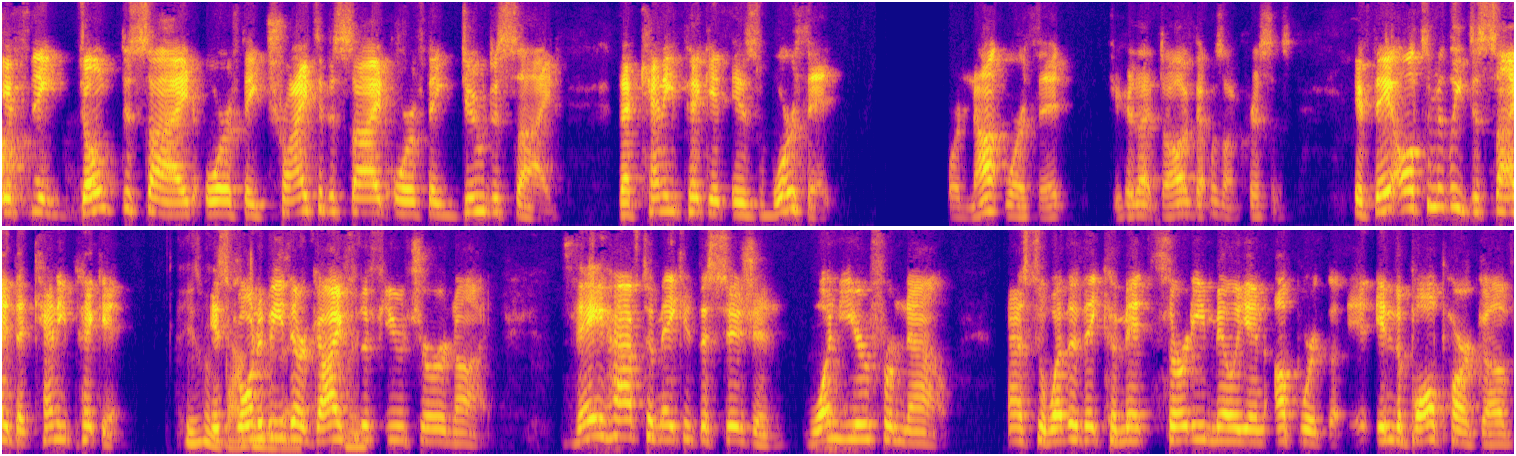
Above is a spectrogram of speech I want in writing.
if they don't decide, or if they try to decide, or if they do decide that Kenny Pickett is worth it or not worth it, did you hear that dog? That was on Chris's. If they ultimately decide that Kenny Pickett is going to be their guy for the future or not, they have to make a decision one year from now as to whether they commit 30 million upward in the ballpark of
